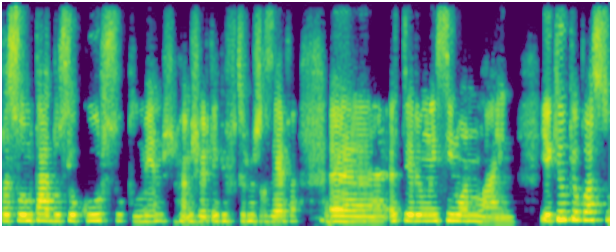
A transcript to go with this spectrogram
passou metade do seu curso, pelo menos, vamos ver o que é que o futuro nos reserva, uh, a ter um ensino online. E aquilo que eu posso,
